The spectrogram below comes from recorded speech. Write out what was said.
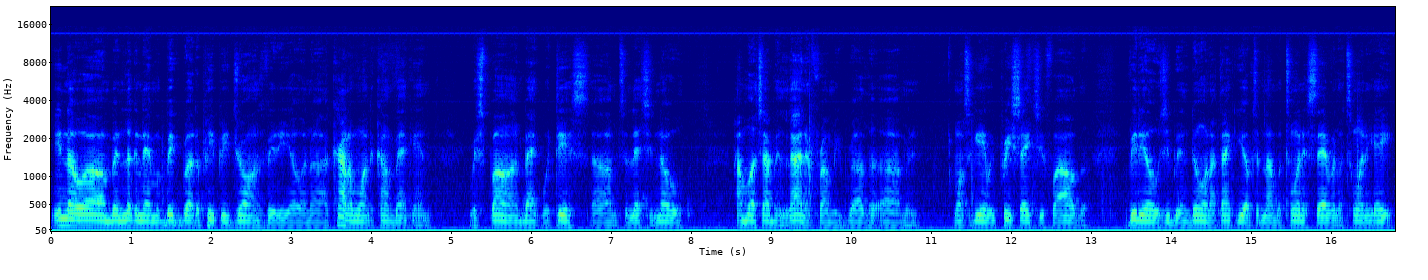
You know, uh, I've been looking at my big brother PP Drawings video, and uh, I kind of wanted to come back and respond back with this um, to let you know how much I've been learning from you, brother. Um, and once again, we appreciate you for all the videos you've been doing. I think you're up to number 27 or 28.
